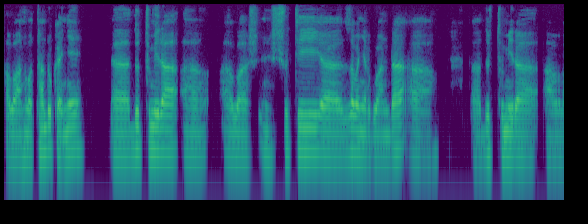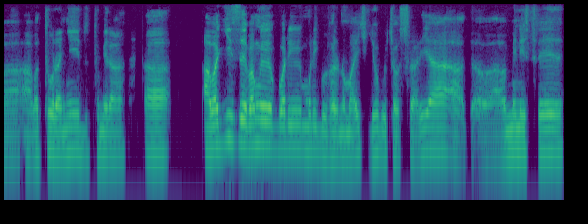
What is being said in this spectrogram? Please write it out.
abantu batandukanye dutumira inshuti z'abanyarwanda dutumira abaturanyi dutumira abagize bamwe bari muri guverinoma y'iki gihugu cya australia abaminisitiri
